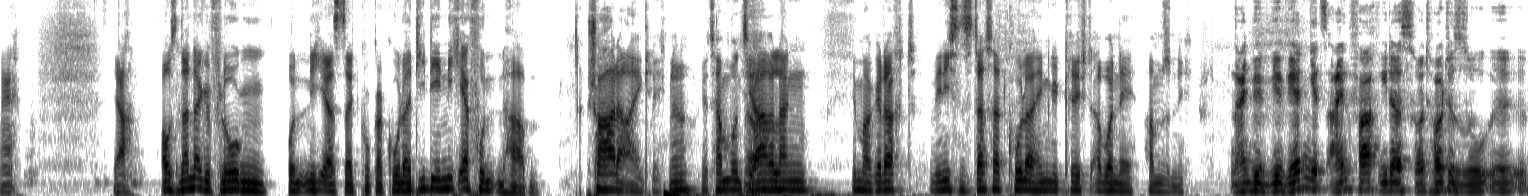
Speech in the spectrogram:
äh, ja, auseinandergeflogen und nicht erst seit Coca-Cola, die den nicht erfunden haben. Schade eigentlich, ne? Jetzt haben wir uns jahrelang immer gedacht, wenigstens das hat Cola hingekriegt, aber nee, haben sie nicht. Nein, wir, wir werden jetzt einfach, wie das heute, so äh,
